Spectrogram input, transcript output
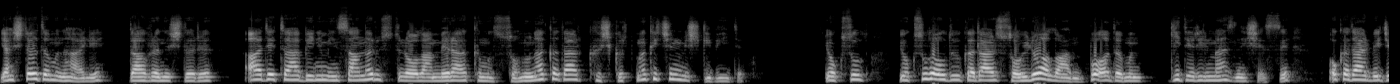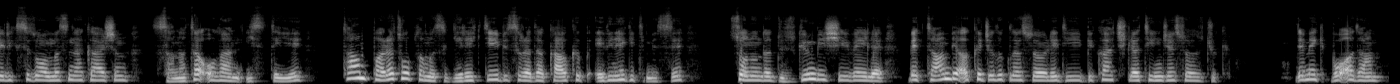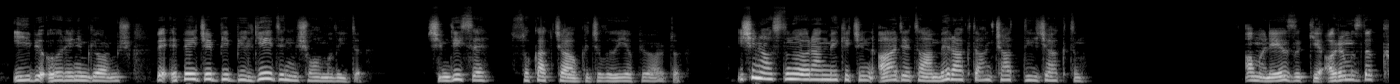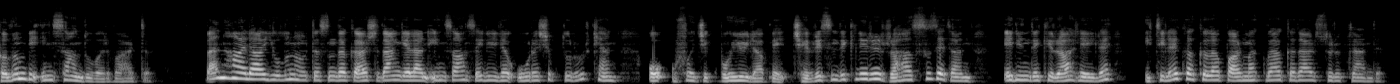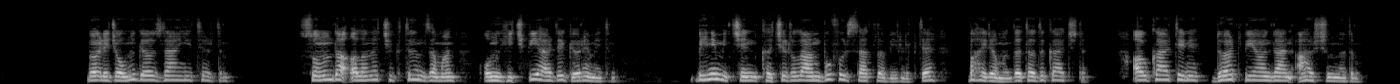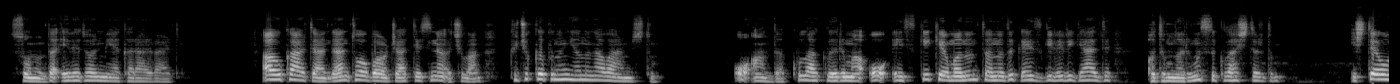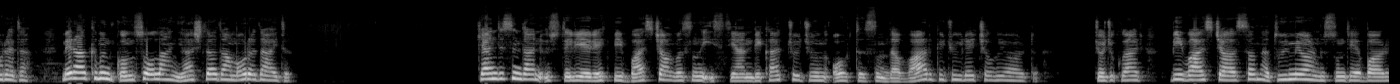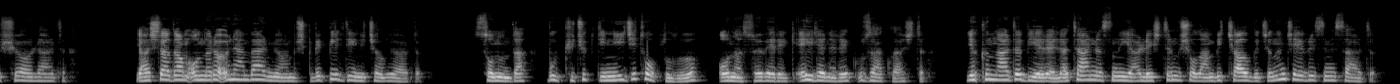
Yaşlı adamın hali, davranışları adeta benim insanlar üstüne olan merakımı sonuna kadar kışkırtmak içinmiş gibiydi. Yoksul, yoksul olduğu kadar soylu olan bu adamın giderilmez neşesi, o kadar beceriksiz olmasına karşın sanata olan isteği, tam para toplaması gerektiği bir sırada kalkıp evine gitmesi, sonunda düzgün bir şiveyle ve tam bir akıcılıkla söylediği birkaç latince sözcük. Demek bu adam iyi bir öğrenim görmüş ve epeyce bir bilgi edinmiş olmalıydı. Şimdi ise sokak çalgıcılığı yapıyordu. İşin aslını öğrenmek için adeta meraktan çatlayacaktım. Ama ne yazık ki aramızda kalın bir insan duvarı vardı. Ben hala yolun ortasında karşıdan gelen insan seliyle uğraşıp dururken o ufacık boyuyla ve çevresindekileri rahatsız eden elindeki rahleyle itile kakıla parmaklığa kadar sürüklendi. Böylece onu gözden yitirdim. Sonunda alana çıktığım zaman onu hiçbir yerde göremedim. Benim için kaçırılan bu fırsatla birlikte bayramın da tadı kaçtı. Avkarten'i dört bir yönden arşınladım. Sonunda eve dönmeye karar verdim. Avkarten'den Tobor Caddesi'ne açılan küçük kapının yanına varmıştım. O anda kulaklarıma o eski kemanın tanıdık ezgileri geldi. Adımlarımı sıklaştırdım. İşte orada, merakımın konusu olan yaşlı adam oradaydı. Kendisinden üsteleyerek bir bas çalmasını isteyen birkaç çocuğun ortasında var gücüyle çalıyordu. Çocuklar bir vals çalsana duymuyor musun diye bağırışıyorlardı. Yaşlı adam onlara önem vermiyormuş gibi bildiğini çalıyordu. Sonunda bu küçük dinleyici topluluğu ona söverek, eğlenerek uzaklaştı. Yakınlarda bir yere laternasını yerleştirmiş olan bir çalgıcının çevresini sardı.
